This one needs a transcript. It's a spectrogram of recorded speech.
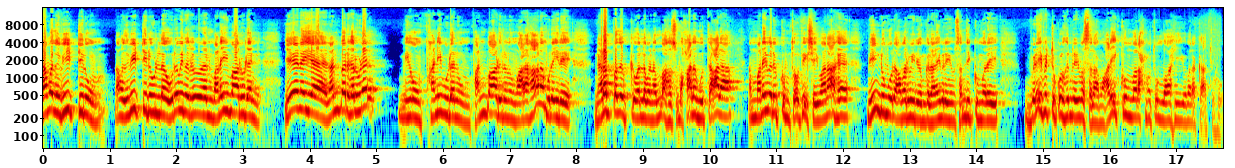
நமது வீட்டிலும் நமது வீட்டில் உள்ள உறவினர்களுடன் மனைவிமாருடன் ஏனைய நண்பர்களுடன் மிகவும் பணிவுடனும் பண்பாடுடனும் அழகான முறையிலே நடப்பதற்கு வல்லவன் அல்லாஹ் சுபஹானமு தஆலா நம் அனைவருக்கும் தோஃபிக் செய்வானாக. மீண்டும் ஒரு அமர்வில் உங்கள் அனைவரையும் சந்திக்கும் வரை விடைபெற்றுக் கொள்கின்றேன். வசலாம் அலைக்கும் வரமத்துல்லாஹி வபரகாத்துஹு.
